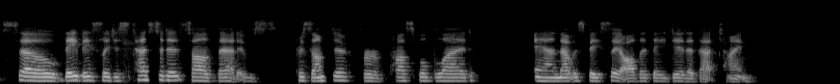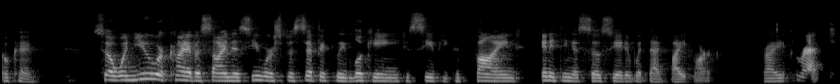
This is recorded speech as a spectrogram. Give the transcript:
So they basically just tested it, saw that it was presumptive for possible blood. And that was basically all that they did at that time. Okay. So when you were kind of assigned this, you were specifically looking to see if you could find anything associated with that bite mark, right? Correct.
